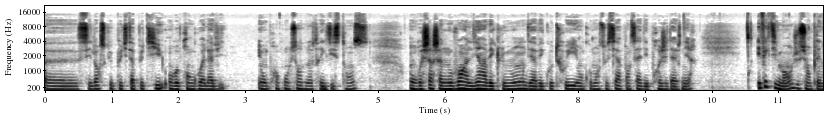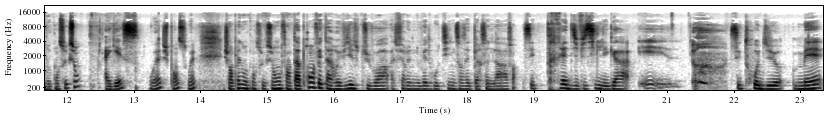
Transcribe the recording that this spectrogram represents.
euh, c'est lorsque petit à petit, on reprend goût à la vie et on prend conscience de notre existence. On recherche à nouveau un lien avec le monde et avec autrui et on commence aussi à penser à des projets d'avenir. Effectivement, je suis en pleine reconstruction, I guess, ouais, je pense, ouais. Je suis en pleine reconstruction. Enfin, t'apprends en fait à revivre, tu vois, à faire une nouvelle routine sans cette personne-là. Enfin, c'est très difficile, les gars, et c'est trop dur. Mais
